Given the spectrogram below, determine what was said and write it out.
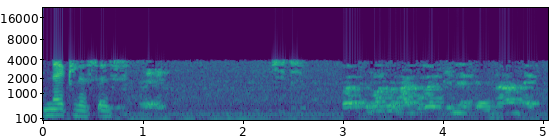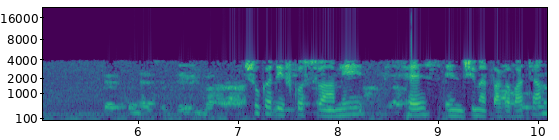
necklaces. Shukadev Goswami says in Srimad Bhagavatam,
